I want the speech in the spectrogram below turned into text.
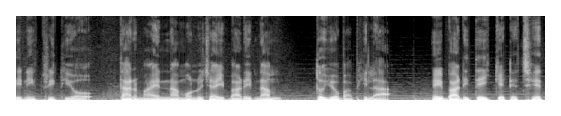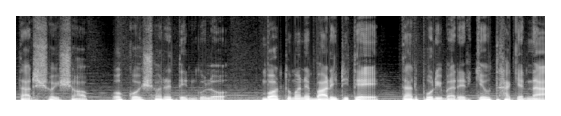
তিনি তৃতীয়। তার মায়ের নাম অনুযায়ী বাড়ির নাম তৈয়বা ভিলা। এই বাড়িতেই কেটেছে তার শৈশব ও কৈশোরের দিনগুলো। বর্তমানে বাড়িটিতে তার পরিবারের কেউ থাকেন না।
